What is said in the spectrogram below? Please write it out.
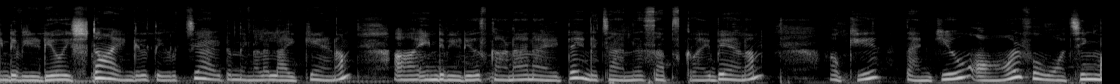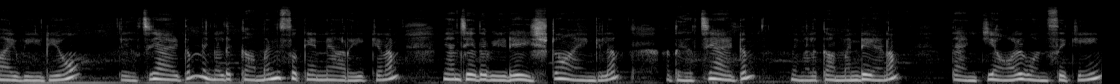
എന്റെ വീഡിയോ ഇഷ്ടമായെങ്കിൽ തീർച്ചയായിട്ടും നിങ്ങൾ ലൈക്ക് ചെയ്യണം. എന്റെ വീഡിയോസ് കാണാനായിട്ട് എന്റെ ചാനൽ സബ്സ്ക്രൈബ് ചെയ്യണം. Okay thank you all for watching my video തീർച്ചയായിട്ടും നിങ്ങളുടെ കമൻസൊക്കെ എന്നെ അറിയിക്കണം. ഞാൻ ചെയ്ത വീഡിയോ ഇഷ്ടമായെങ്കിൽ തീർച്ചയായിട്ടും നിങ്ങൾ കമന്റ് ചെയ്യണം. Thank you all once again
